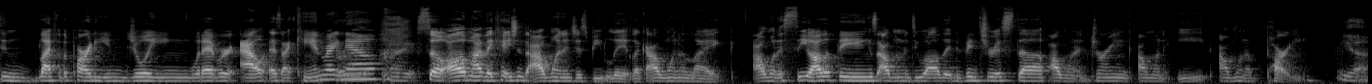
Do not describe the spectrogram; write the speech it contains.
and life of the party enjoying whatever out as I can right, Right, now. right. So all of my vacations I want to just be lit. Like I want to like I want to see all the things. I want to do all the adventurous stuff. I want to drink. I want to eat. I want to party. Yeah.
